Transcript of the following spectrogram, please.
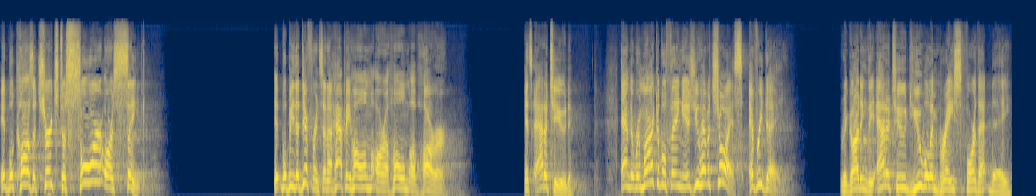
It will cause a church to soar or sink. It will be the difference in a happy home or a home of horror. It's attitude. And the remarkable thing is, you have a choice every day regarding the attitude you will embrace for that day.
